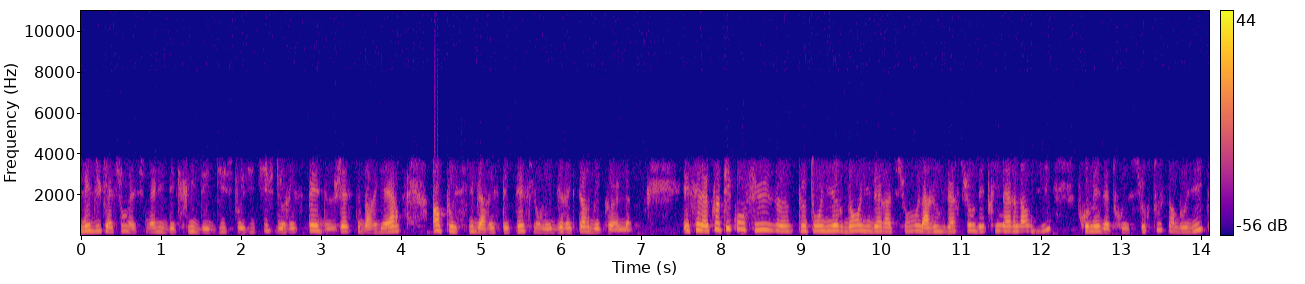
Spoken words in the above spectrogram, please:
L'éducation nationale y décrit des dispositifs de respect de gestes barrières impossibles à respecter selon les directeurs d'école. Et c'est la copie confuse, peut-on lire dans Libération. La réouverture des primaires lundi promet d'être surtout symbolique.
